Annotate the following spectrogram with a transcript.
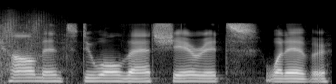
comment, do all that, share it, whatever.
